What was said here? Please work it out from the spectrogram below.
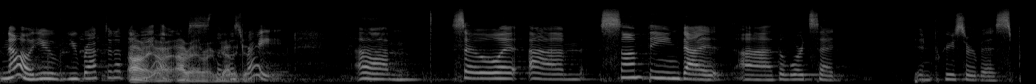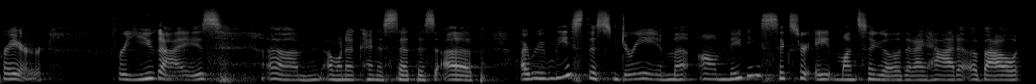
no, no, you you wrapped it up. All right, all right, all right, all right, That was right. Um, so um, something that uh, the Lord said in pre service prayer. For you guys, um, I want to kind of set this up. I released this dream um, maybe six or eight months ago that I had about.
